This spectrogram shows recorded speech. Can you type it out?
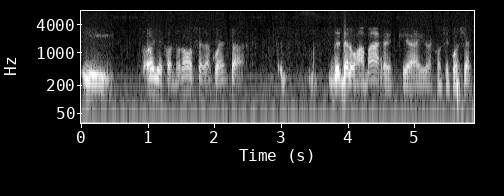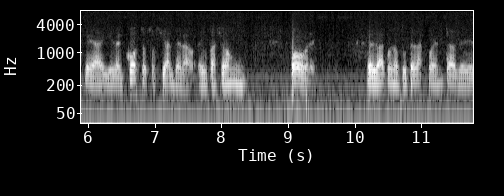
y, oye, cuando uno se da cuenta de, los amarres que hay, de las consecuencias que hay, y del costo social de la educación pobre, ¿verdad? Cuando tú te das cuenta de,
